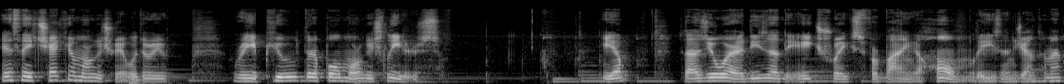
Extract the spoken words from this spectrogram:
Instantly check your mortgage rate with re- reputable mortgage leaders. Yep. So as you're aware, these are the eight tricks for buying a home, ladies and gentlemen.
